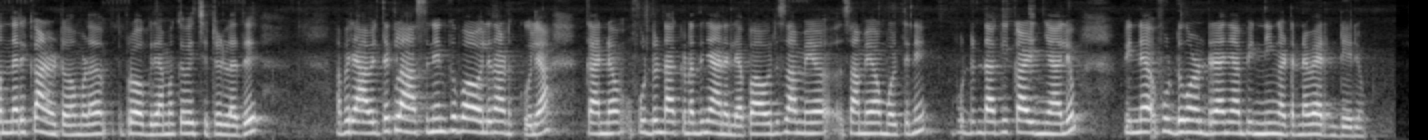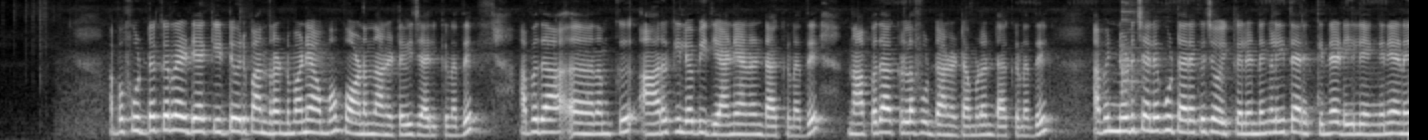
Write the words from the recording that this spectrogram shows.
ഒന്നരക്കാണ് കേട്ടോ നമ്മൾ പ്രോഗ്രാമൊക്കെ വെച്ചിട്ടുള്ളത്. അപ്പോൾ രാവിലത്തെ ക്ലാസ്സിന് എനിക്ക് പോകൽ നടക്കില്ല കാരണം ഫുഡ് ഉണ്ടാക്കുന്നത് ഞാനല്ലേ. അപ്പോൾ ആ ഒരു സമയം സമയമാകുമ്പോഴത്തേന് ഫുഡ് ഉണ്ടാക്കി കഴിഞ്ഞാലും പിന്നെ ഫുഡ് കൊണ്ടുവരാൻ ഞാൻ പിന്നെ ഇങ്ങോട്ട് തന്നെ വരേണ്ടി വരും. അപ്പോൾ ഫുഡൊക്കെ റെഡി ആക്കിയിട്ട് ഒരു പന്ത്രണ്ട് മണിയാകുമ്പോൾ പോകണം എന്നാണ് കേട്ടോ വിചാരിക്കുന്നത് അപ്പോൾ ഇതാ നമുക്ക് ആറ് കിലോ ബിരിയാണിയാണ് ഉണ്ടാക്കുന്നത് നാൽപ്പതാക്കുള്ള ഫുഡാണ് കേട്ടോ നമ്മൾ ഉണ്ടാക്കുന്നത് അപ്പോൾ എന്നോട് ചില കൂട്ടുകാരൊക്കെ ചോദിക്കലുണ്ട് ഈ തിരക്കിന്റെ ഇടയിൽ എങ്ങനെയാണ്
